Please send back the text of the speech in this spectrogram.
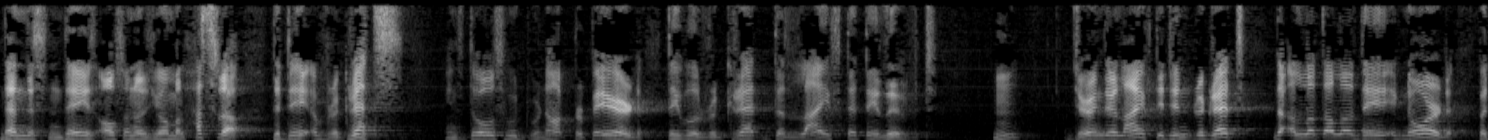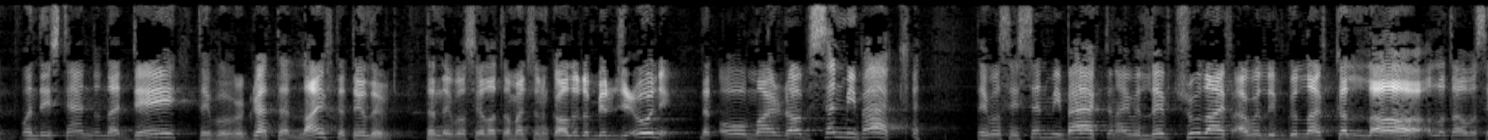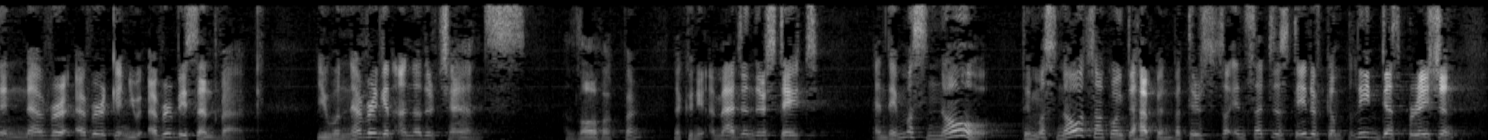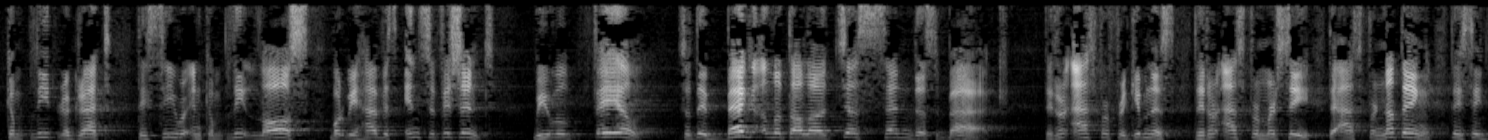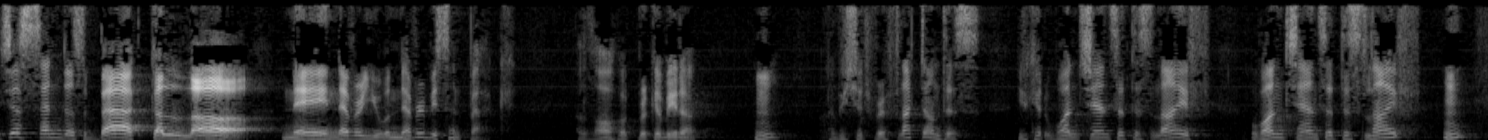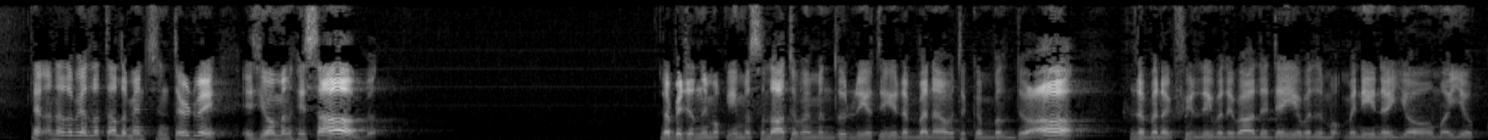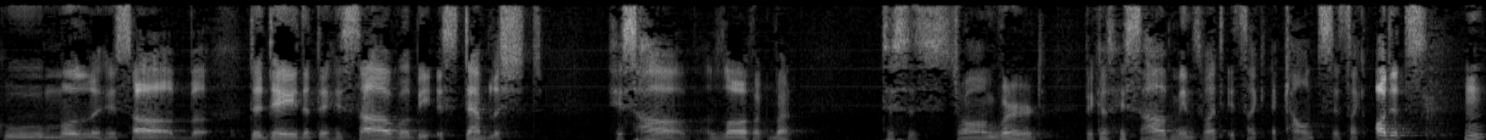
Then this day is also known as Yom al Hasra, the day of regrets. Means those who were not prepared, they will regret the life that they lived. Hmm? During their life, they didn't regret the Allah Ta'ala they ignored. But when they stand on that day, they will regret that life that they lived. Then they will say, Allah Ta'ala mentioned, that, oh my Rabb, send me back. They will say, send me back, then I will live true life, I will live good life. Kalla. Allah Ta'ala will say, never ever can you ever be sent back. You will never get another chance. Allahu Akbar. Now can you imagine their state? And they must know. They must know it's not going to happen. But they're in such a state of complete desperation, complete regret. They see we're in complete loss. What we have is insufficient. We will fail. So they beg Allah Ta'ala, just send us back. They don't ask for forgiveness. They don't ask for mercy. They ask for nothing. They say, just send us back. Allah. Nay, never, you will never be sent back. Allahu Akbar Kabira. Hmm? We should reflect on this. You get one chance at this life. One chance at this life. Hmm? Then another way Allah Ta'ala mentioned, third way, is Yom al-Hisab. رب اجعلني مقيم الصلاة ومن ذريته ربنا وتقبل دعاء ربنا اغفر لي ولوالدي وللمؤمنين يوم يقوم الحساب the day that the hisab will be established hisab Allah Akbar this is strong word because hisab means what it's like accounts it's like audits hmm?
